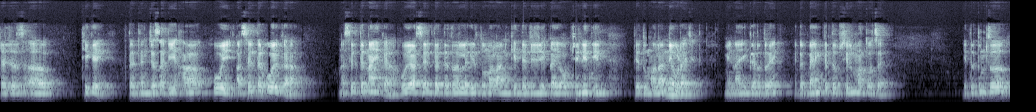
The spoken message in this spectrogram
त्याच्या ठीक आहे तर त्यांच्यासाठी हा होय असेल तर होय करा. नसेल तर नाही करा. होय असेल तर त्याचा लगेच तुम्हाला आणखी त्याचे जे काही ऑप्शन येतील ते तुम्हाला निवडायचे मी नाही करतोय. इथं बँक तपशील महत्त्वाचा आहे. इथं तुमचं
